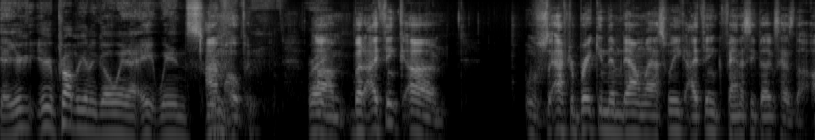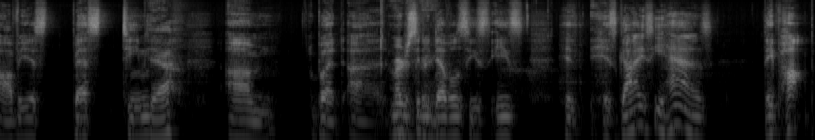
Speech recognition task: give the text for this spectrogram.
Yeah. You're. You're probably gonna go in at eight wins. I'm hoping. Right. Um, but I think um, after breaking them down last week, I think Fantasy Thugs has the obvious best team. Yeah. Um, but uh, Murder City Devils, he's he's his his guys he has, they pop.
